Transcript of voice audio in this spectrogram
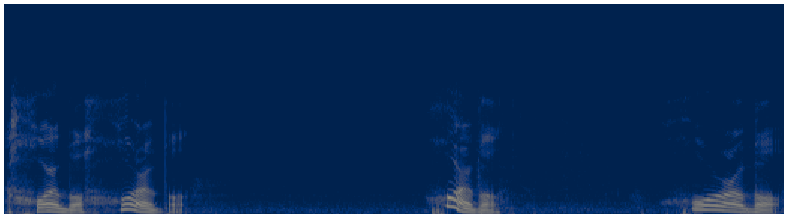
a horrible, horrible horrible, horrible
